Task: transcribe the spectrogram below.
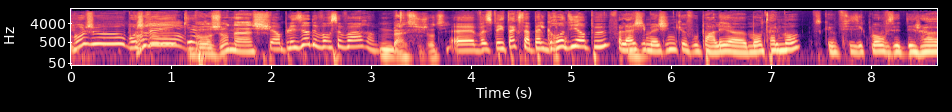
Bonjour, bonjour Eric. Bonjour Nash. C'est un plaisir de vous recevoir. Bah, c'est gentil. Votre spectacle s'appelle Grandis un peu. Voilà, j'imagine que vous parlez mentalement, parce que physiquement, vous êtes déjà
